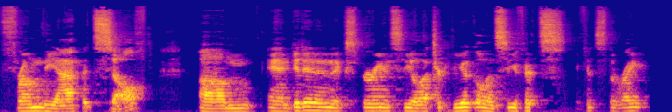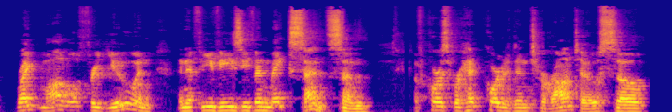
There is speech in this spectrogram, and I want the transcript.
from the app itself, um, and get in and experience the electric vehicle and see if it's if it's the right right model for you and and if EVs even make sense. And of course, we're headquartered in Toronto, so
